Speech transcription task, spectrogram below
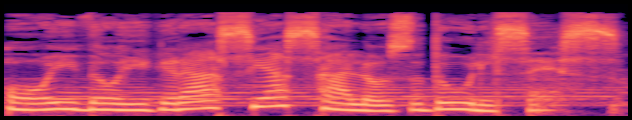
Hoy doy gracias a los dulces.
